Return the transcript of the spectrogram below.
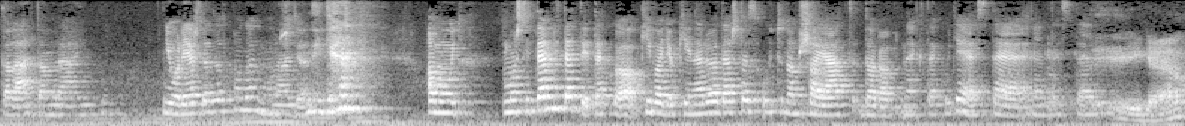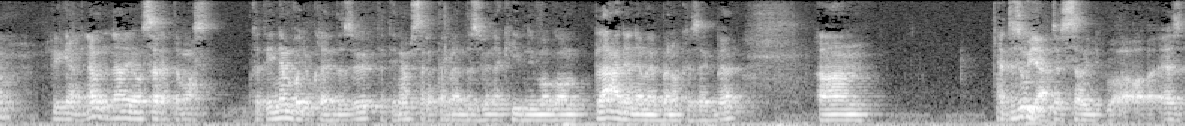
találtam rájuk. Jól érzed ott magad most? Nagyon, igen. Amúgy most itt említettétek a Ki vagyok én előadást, ez úgy tudom saját darab nektek, ugye? Ezt te rendezted. Igen, igen, nem, nem nagyon szeretem azt, tehát én nem vagyok rendező, tehát én nem szeretem rendezőnek hívni magam, pláne nem ebben a közegben. Um, hát ez úgy állt össze, hogy ez,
